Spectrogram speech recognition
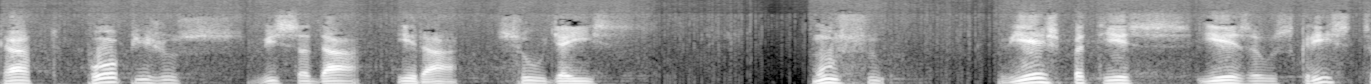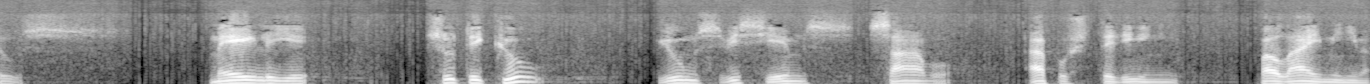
kad popiežius visada yra su jais. Mūsų viešpaties Jėzaus Kristaus meilėje suteikiu jums visiems savo apuštelinį palaiminimą.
